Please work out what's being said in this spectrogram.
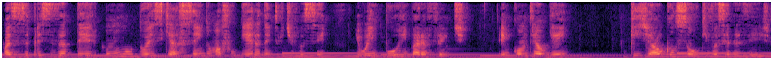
mas você precisa ter um ou dois que acendam uma fogueira dentro de você e o empurrem para frente. Encontre alguém que já alcançou o que você deseja.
